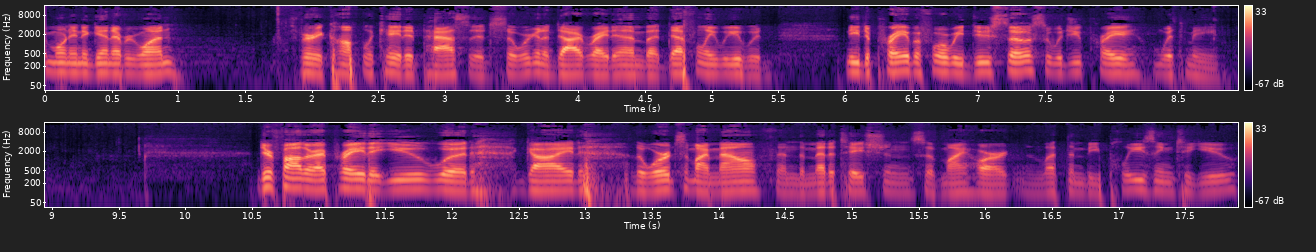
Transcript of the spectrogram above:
Good morning again, everyone. It's a very complicated passage, so we're going to dive right in, but definitely we would need to pray before we do so, so would you pray with me? Dear Father, I pray that you would guide the words of my mouth and the meditations of my heart and let them be pleasing to you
